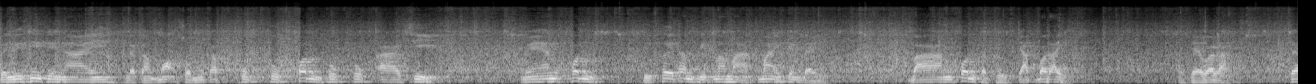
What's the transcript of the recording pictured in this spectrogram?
ป็นวิธีที่ง่ายแล้วก็เหมาะสมกับทุกทุกคนทุกทุกอาชีพแม้นคนที่เคยทำผิดมามากไม่เพียงใดบางคนก็ถูกจับบ่ได้เข้าใจว่าล่ะแต่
